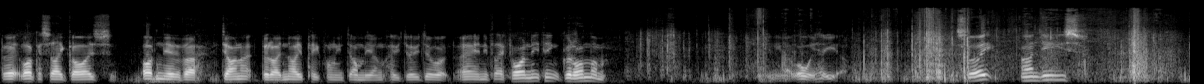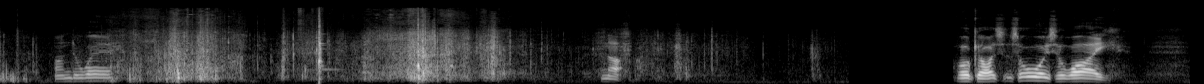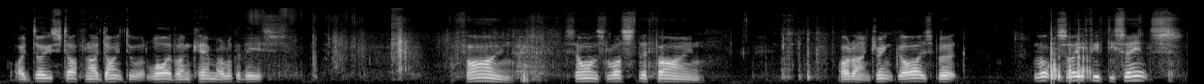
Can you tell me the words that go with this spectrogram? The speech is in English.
But like I say guys, I've never done it, but I know people in Dumbleyung who do do it. And if they find anything, good on them. We're here. See, undies, underwear. No. Well guys, it's always a way. I do stuff and I don't do it live on camera. Look at this. Phone. Someone's lost their phone. I don't drink guys, but look, see, 50 cents.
